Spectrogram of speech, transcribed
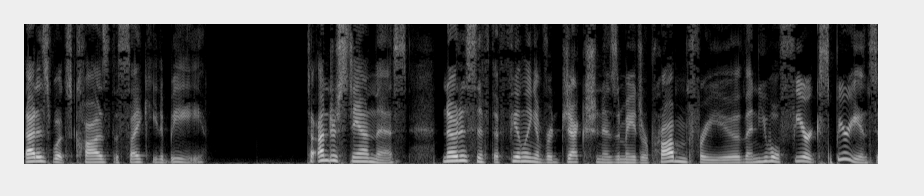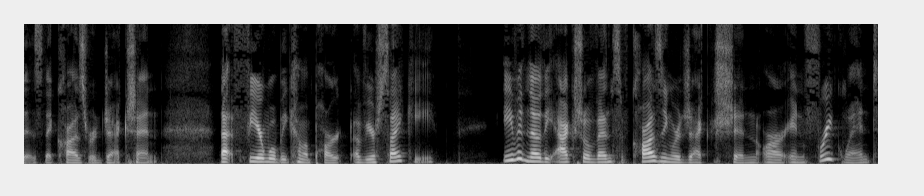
That is what's caused the psyche to be. To understand this, notice if the feeling of rejection is a major problem for you, then you will fear experiences that cause rejection. That fear will become a part of your psyche. Even though the actual events of causing rejection are infrequent,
